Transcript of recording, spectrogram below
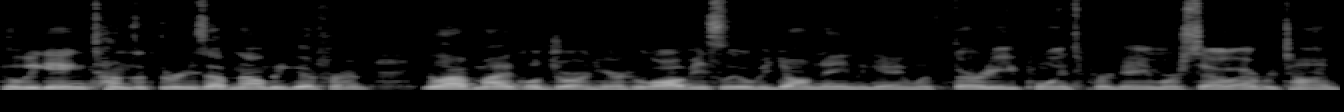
He'll be getting tons of threes up, and that'll be good for him. You'll have Michael Jordan here, who obviously will be dominating the game with 30 points per game or so every time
